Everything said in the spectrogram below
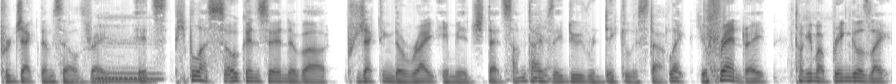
project themselves, right? It's people are so concerned about projecting the right image that sometimes they do ridiculous stuff. Like your friend, right? Talking about Pringles, like,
